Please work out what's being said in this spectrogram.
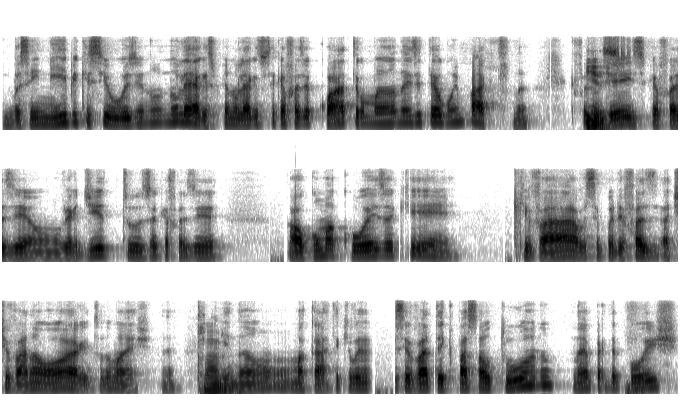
você inibe que se use no, no Legacy, porque no Legacy você quer fazer quatro manas e ter algum impacto, né? Quer fazer Isso. um Jace, quer fazer um Verdito, você quer fazer alguma coisa que que vá você poder fazer, ativar na hora e tudo mais, né? Claro. E não uma carta que você vai ter que passar o turno, né, para depois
